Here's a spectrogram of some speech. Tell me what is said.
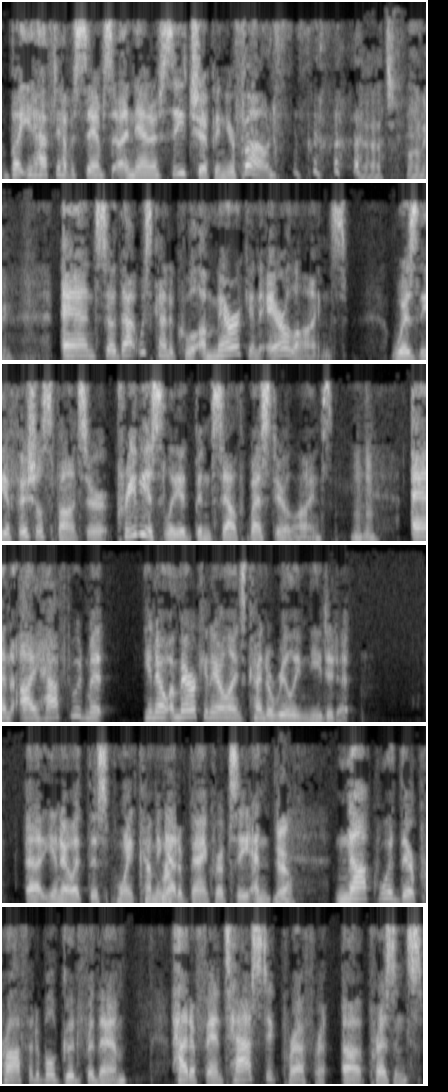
but you have to have a Samsung, an NFC chip in your phone. That's funny. And so that was kind of cool. American Airlines was the official sponsor. Previously it had been Southwest Airlines. Mm-hmm. And I have to admit, you know, American Airlines kind of really needed it. Uh, you know, at this point, coming Right. out of bankruptcy and Yeah. Knockwood, they're profitable, good for them. Had a fantastic prefer- uh, presence.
